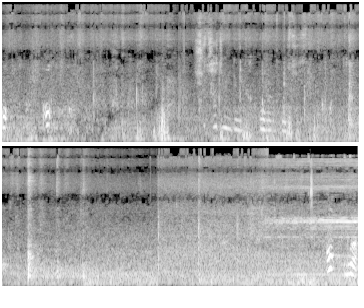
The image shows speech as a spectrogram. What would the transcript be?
어? 어? 주차 중이든 갖고 볼수 있어요. 어? 뭐야?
